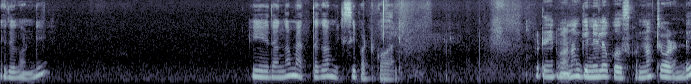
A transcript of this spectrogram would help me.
ఇదిగోండి. ఈ విధంగా మెత్తగా మిక్సీ పట్టుకోవాలి. ఇప్పుడు దీన్ని మనం గిన్నెలో పోసుకున్నాం చూడండి.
